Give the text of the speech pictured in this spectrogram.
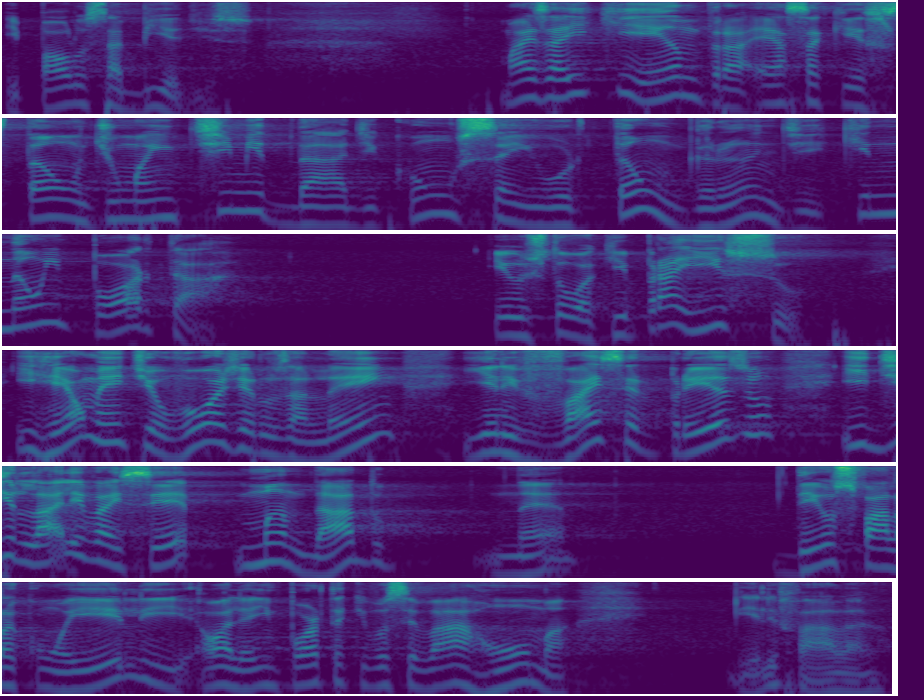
e Paulo sabia disso. Mas aí que entra essa questão de uma intimidade com o Senhor tão grande que não importa, eu estou aqui para isso, E realmente eu vou a Jerusalém e ele vai ser preso e de lá ele vai ser mandado, né? Deus fala com ele, olha, importa que você vá a Roma. E ele fala,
